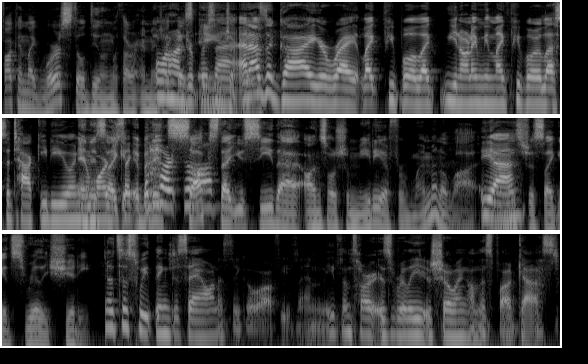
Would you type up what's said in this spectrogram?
fucking like we're still dealing with our image. One hundred percent. And as a guy, you're right. Like people, like you know what I mean. Like people are less attacky to you, and, and you're it's more like, just like. but it sucks that you see that on social media for women a lot. And Yeah. it's just like it's really shitty. It's a sweet thing to say. Honestly, go off, Ethan. Ethan's heart is really showing on this podcast.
